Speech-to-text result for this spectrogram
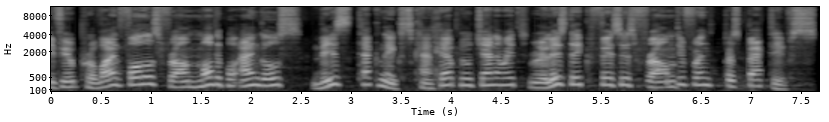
if you provide photos from multiple angles, these techniques can help you generate realistic faces from different perspectives.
